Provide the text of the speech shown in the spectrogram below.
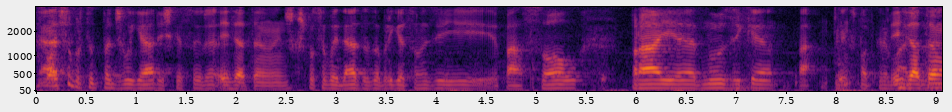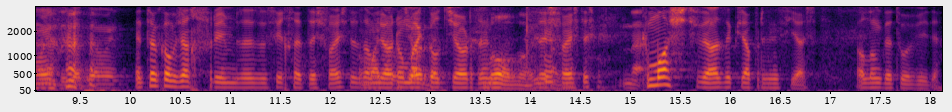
Relaxa. Ah, sobretudo para desligar e esquecer eh, as Exatamente. responsabilidades, as obrigações e pá, sol, praia, música, pá, o que é que se pode querer mais? Exatamente, é? exatamente. Então, como já referimos, és o CR7 das festas, O ou melhor, Michael o Michael Jordan Boa, boa, das é festas. Não. Que maiores festivais é que já presenciaste ao longo da tua vida?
